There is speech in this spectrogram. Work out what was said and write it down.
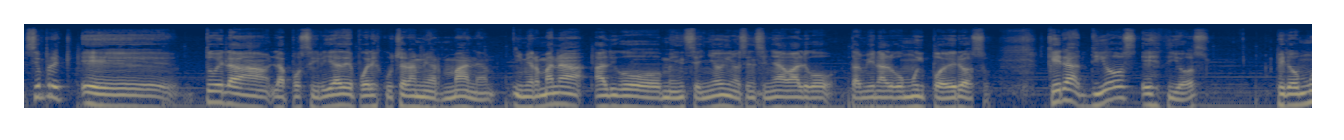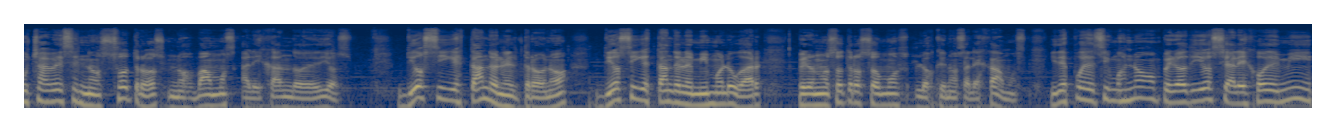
Siempre eh, tuve la, la, posibilidad de poder escuchar a mi hermana y mi hermana algo me enseñó y nos enseñaba algo también algo muy poderoso que era Dios es Dios pero muchas veces nosotros nos vamos alejando de Dios Dios sigue estando en el trono, Dios sigue estando en el mismo lugar, pero nosotros somos los que nos alejamos. Y después decimos, no, pero Dios se alejó de mí,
